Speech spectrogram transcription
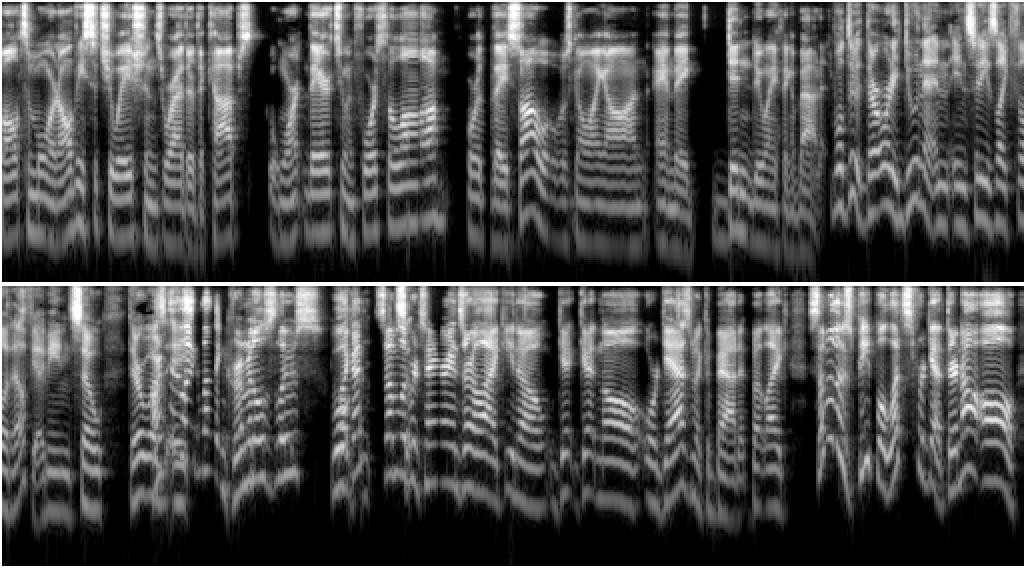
Baltimore, and all these situations where either the cops weren't there to enforce the law or they saw what was going on and they didn't do anything about it. Well, dude, they're already doing that in, in cities like Philadelphia. I mean, so there was Aren't they a, like letting criminals loose. Well, like I, some so, libertarians are like, you know, get getting all orgasmic about it, but like some of those people, let's forget, they're not all,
